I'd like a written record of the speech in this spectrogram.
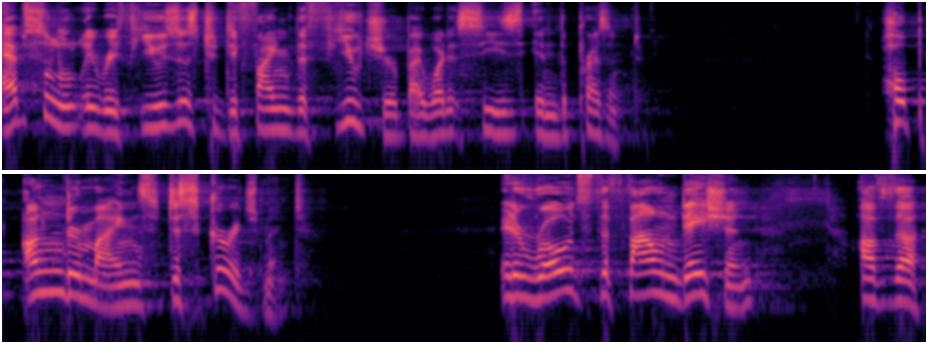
absolutely refuses to define the future by what it sees in the present. Hope undermines discouragement. It erodes the foundation of the,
